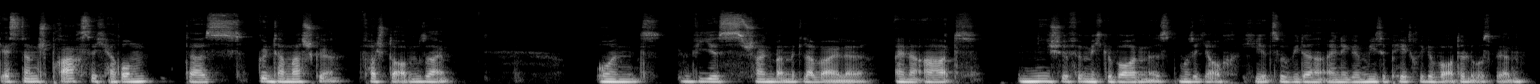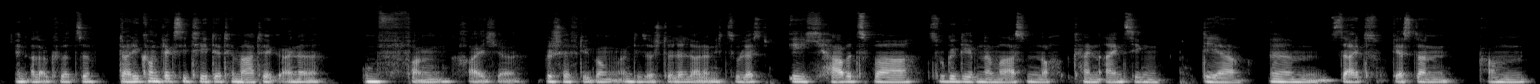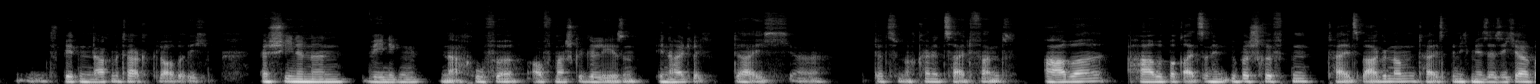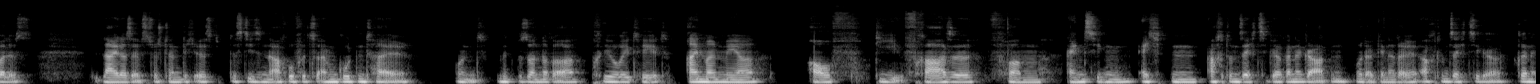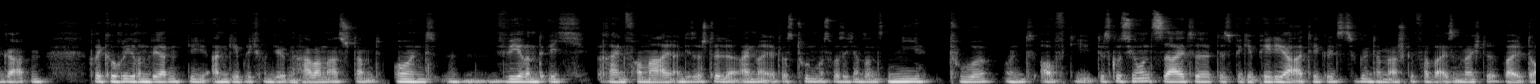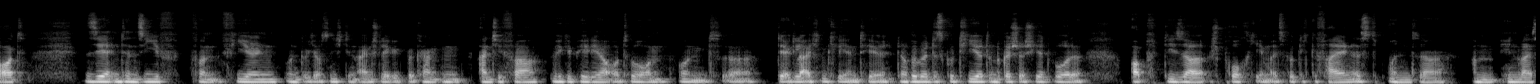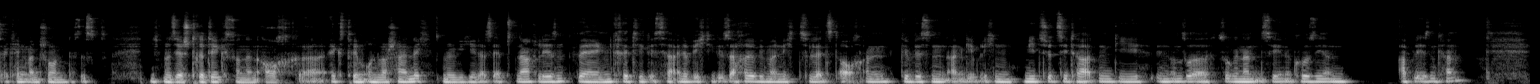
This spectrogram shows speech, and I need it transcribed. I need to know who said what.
Speaker 1: Gestern sprach sich herum, dass Günter Maschke verstorben sei. Und wie es scheinbar mittlerweile eine Art Nische für mich geworden ist, muss ich auch hierzu wieder einige miesepetrige Worte loswerden. In aller Kürze. Da die Komplexität der Thematik eine umfangreiche Beschäftigung an dieser Stelle leider nicht zulässt. Ich habe zwar zugegebenermaßen noch keinen einzigen der ähm, seit gestern am späten Nachmittag, glaube ich, erschienenen wenigen Nachrufe auf Maschke gelesen, inhaltlich, da ich äh, dazu noch keine Zeit fand, aber habe bereits an den Überschriften teils wahrgenommen, teils bin ich mir sehr sicher, weil es leider selbstverständlich ist, dass diese Nachrufe zu einem guten Teil und mit besonderer Priorität einmal mehr auf die Phrase vom einzigen echten 68er Renegaten oder generell 68er Renegaten rekurrieren werden, die angeblich von Jürgen Habermas stammt. Und während ich rein formal an dieser Stelle einmal etwas tun muss, was ich ansonsten nie tue und auf die Diskussionsseite des Wikipedia-Artikels zu Günter Maschke verweisen möchte, weil dort sehr intensiv von vielen und durchaus nicht den einschlägig bekannten Antifa-Wikipedia-Autoren und äh, dergleichen Klientel darüber diskutiert und recherchiert wurde, ob dieser Spruch jemals wirklich gefallen ist. Und äh, am Hinweis erkennt man schon, das ist nicht nur sehr strittig, sondern auch äh, extrem unwahrscheinlich. Das möge jeder selbst nachlesen. Quellenkritik ist ja eine wichtige Sache, wie man nicht zuletzt auch an gewissen angeblichen Nietzsche-Zitaten, die in unserer sogenannten Szene kursieren, ablesen kann.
